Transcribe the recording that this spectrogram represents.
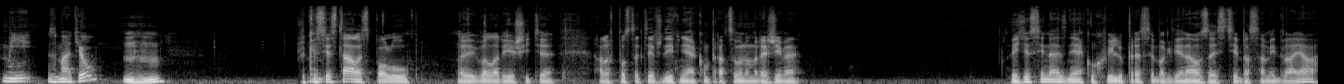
My s Maťou? Mhm. Keď ste stále spolu, hej, veľa riešite, ale v podstate vždy v nejakom pracovnom režime. Viete si nájsť nejakú chvíľu pre seba, kde naozaj ste iba sami dvaja?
